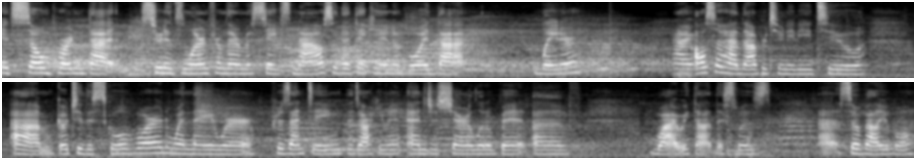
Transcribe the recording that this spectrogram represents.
it's so important that students learn from their mistakes now so that they can avoid that later. I also had the opportunity to um, go to the school board when they were presenting the document and just share a little bit of why we thought this was uh, so valuable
